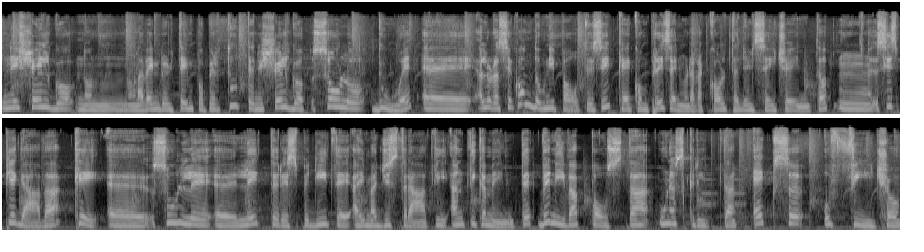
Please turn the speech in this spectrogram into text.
ne scelgo, non, non, avendo il tempo per tutte, ne scelgo solo due. Eh, allora, secondo un'ipotesi che è compresa in una raccolta del 600, mm, si spiegava che eh, sulle eh, lettere spedite ai magistrati anticamente veniva apposta una scritta scritta ex ufficio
